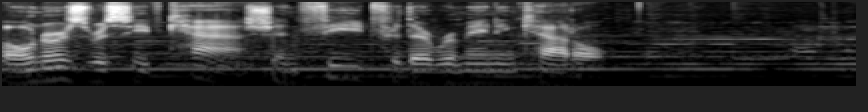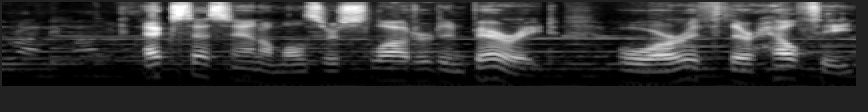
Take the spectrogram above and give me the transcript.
Owners receive cash and feed for their remaining cattle. Excess animals are slaughtered and buried, or if they're healthy,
